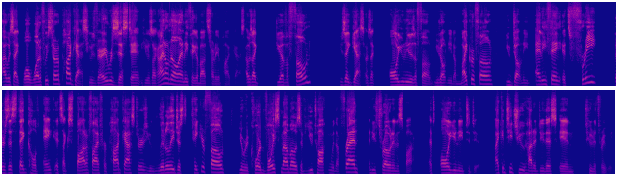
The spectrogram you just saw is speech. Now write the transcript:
I was like, well, what if we start a podcast? He was very resistant. He was like, I don't know anything about starting a podcast. I was like, do you have a phone? He's like, yes. I was like, all you need is a phone. You don't need a microphone. You don't need anything. It's free. There's this thing called Anchor. It's like Spotify for podcasters. You literally just take your phone, you record voice memos of you talking with a friend, and you throw it into Spotify. That's all you need to do. I can teach you how to do this in two to three weeks.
